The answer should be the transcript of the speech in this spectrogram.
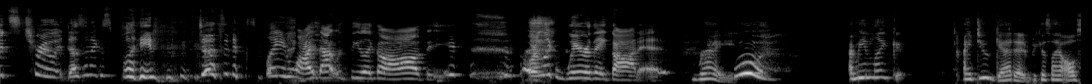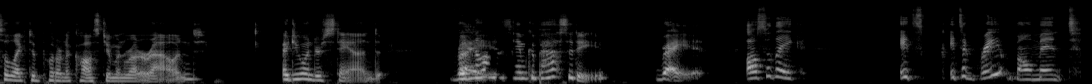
it's true. It doesn't explain. It doesn't explain why that would be like a hobby, or like where they got it. Right. Whew. I mean, like, I do get it because I also like to put on a costume and run around. I do understand, but Right. not in the same capacity. Right. Also, like, it's it's a great moment,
